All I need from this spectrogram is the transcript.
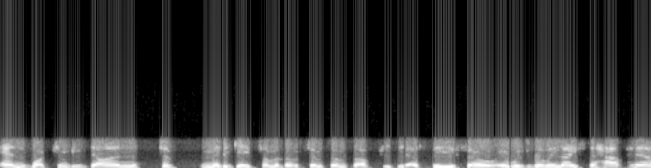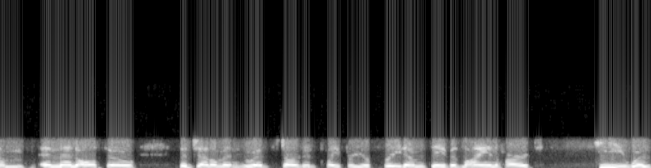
and what can be done to mitigate some of those symptoms of PTSD. So it was really nice to have him. And then also, the gentleman who had started Play for Your Freedom, David Lionheart, he was,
